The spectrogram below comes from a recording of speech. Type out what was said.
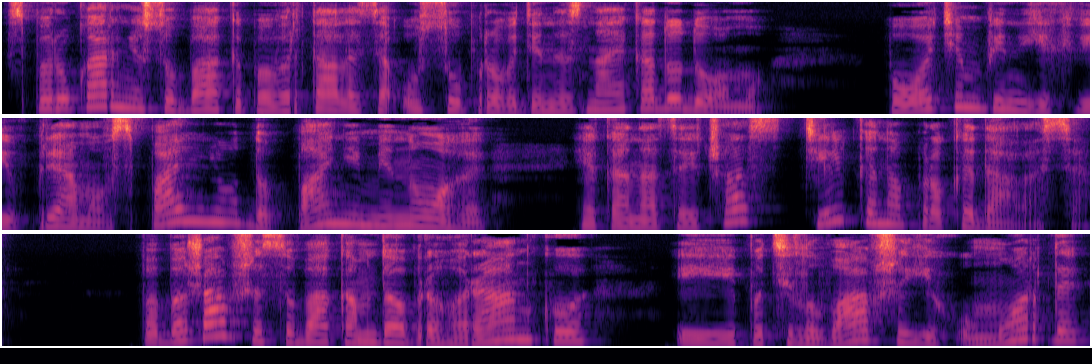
З перукарні собаки поверталися у супроводі незнайка додому, потім він їх вів прямо в спальню до пані Міноги, яка на цей час тільки но прокидалася. Побажавши собакам доброго ранку і поцілувавши їх у морди,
